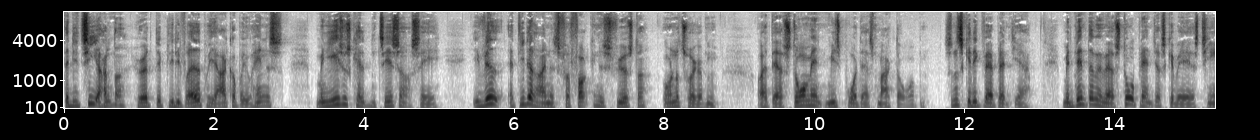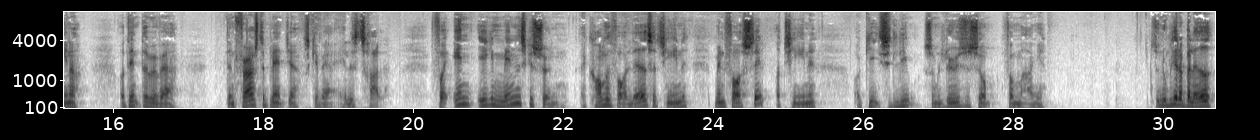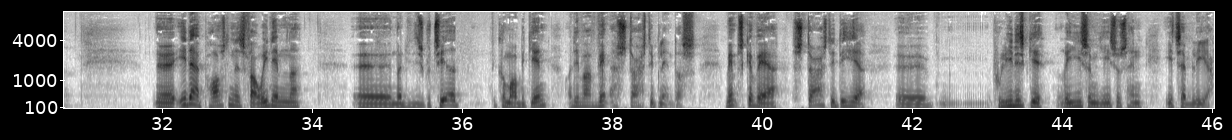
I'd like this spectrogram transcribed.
Da de ti andre hørte det, blev de vrede på Jakob og Johannes, men Jesus kaldte dem til sig og sagde, i ved, at de, der regnes for folkenes fyrster, undertrykker dem, og at deres stormænd misbruger deres magt over dem. Sådan skal det ikke være blandt jer. Men den, der vil være stor blandt jer, skal være jeres tjener, og den, der vil være den første blandt jer, skal være alles træl. For end ikke menneskesønnen er kommet for at lade sig tjene, men for os selv at tjene og give sit liv som løsesum for mange. Så nu bliver der ballade. Øh, et af apostlenes favoritemner, øh, når de diskuterede, det kommer op igen, og det var, hvem er størst i blandt os? Hvem skal være størst i det her øh, politiske rige, som Jesus han etablerer?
